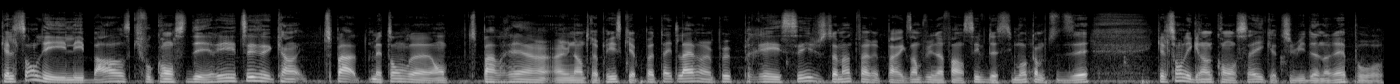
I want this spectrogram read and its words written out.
quelles sont les, bases qu'il faut considérer? Tu sais, quand tu parles, mettons, euh, tu parlerais à, une entreprise qui a peut-être l'air un peu pressée, justement, de faire, par exemple, une offensive de six mois, comme tu disais. Quels sont les grands conseils que tu lui donnerais pour.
